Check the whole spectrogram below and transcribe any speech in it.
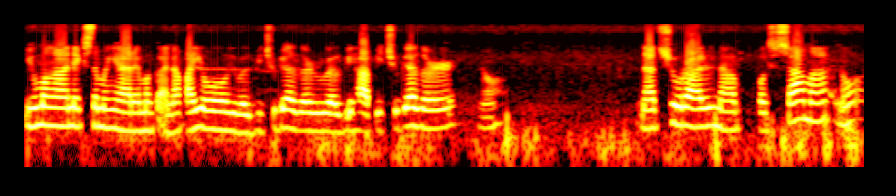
yung mga next na mangyari, magkaanak kayo, you will be together, you will be happy together, no? Natural na pagsasama, no?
